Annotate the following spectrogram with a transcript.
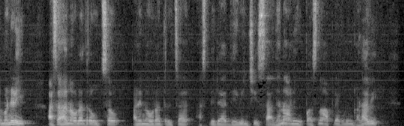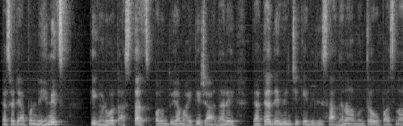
तर मंडळी असा हा नवरात्र उत्सव आणि नवरात्रीचा असलेल्या देवींची साधना आणि उपासना आपल्याकडून घडावी त्यासाठी आपण नेहमीच ती घडवत असताच परंतु ह्या माहितीच्या आधारे त्या त्या देवींची केलेली साधना मंत्र उपासना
